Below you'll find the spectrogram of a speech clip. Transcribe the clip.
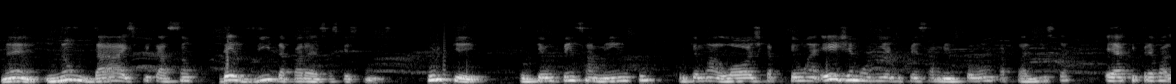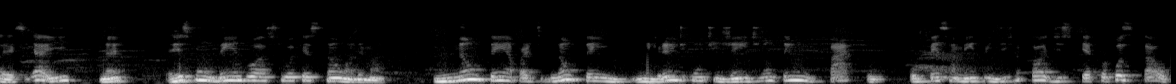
né, não dá explicação devida para essas questões. Por quê? porque um pensamento, porque uma lógica, porque uma hegemonia de pensamento colônico capitalista é a que prevalece. E aí, né, respondendo à sua questão, Ademar, não tem, a part... não tem um grande contingente, não tem um impacto o pensamento indígena por causa disso, que é proposital,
